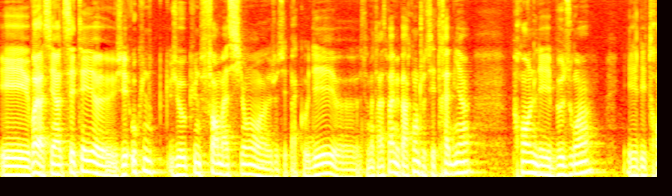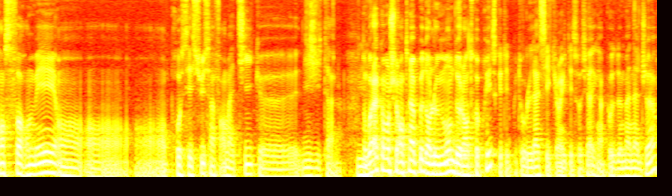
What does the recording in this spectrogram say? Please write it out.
Et voilà, c'était, j'ai aucune, aucune formation, je ne sais pas coder, ça m'intéresse pas, mais par contre je sais très bien prendre les besoins et les transformer en, processus informatique euh, digital. Mmh. Donc voilà comment je suis rentré un peu dans le monde de l'entreprise, qui était plutôt la sécurité sociale avec un poste de manager.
